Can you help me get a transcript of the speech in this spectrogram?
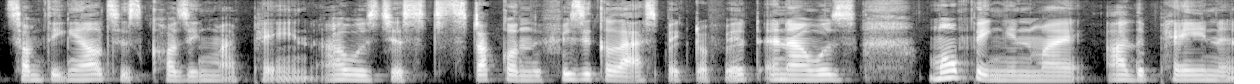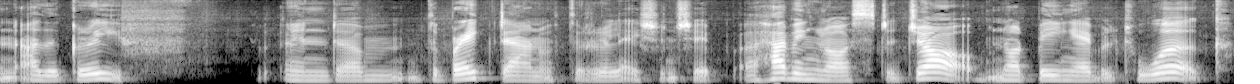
something else is causing my pain. I was just stuck on the physical aspect of it and I was moping in my other pain and other grief and um, the breakdown of the relationship, uh, having lost a job, not being able to work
